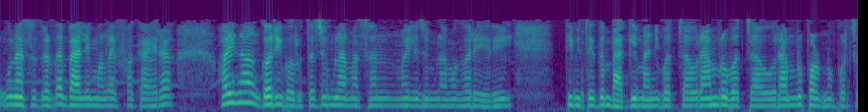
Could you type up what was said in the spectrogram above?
गुनासो गर्दा बाले मलाई फकाएर होइन गरिबहरू त जुम्लामा छन् मैले जुम्लामा गरेँ हेरेँ। तिमी त एकदम भाग्यमानी बच्चा हो राम्रो बच्चा हो राम्रो पढ्नुपर्छ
